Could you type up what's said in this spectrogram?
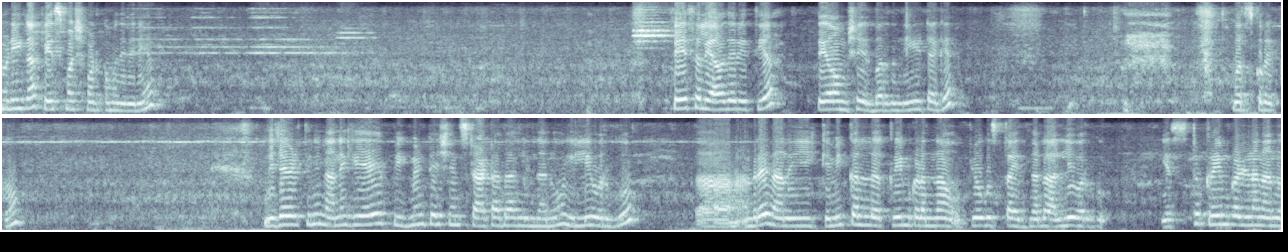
ನೋಡಿ, ಈಗ ಫೇಸ್ ವಾಶ್ ಮಾಡ್ಕೊಂಬಂದಿದ್ದೀನಿ. ಫೇಸಲ್ಲಿ ಯಾವುದೇ ರೀತಿಯ ತೇವಾಂಶ ಇರಬಾರ್ದು, ನೀಟಾಗಿ ಒರೆಸ್ಕೋಬೇಕು. ನಿಜ ಹೇಳ್ತೀನಿ, ನನಗೆ ಪಿಗ್ಮೆಂಟೇಷನ್ ಸ್ಟಾರ್ಟ್ ಆದಾಗ್ಲಿಂದನು ಇಲ್ಲಿವರೆಗೂ ಅಂದರೆ ನಾನು ಈ ಕೆಮಿಕಲ್ ಕ್ರೀಮ್ಗಳನ್ನು ಉಪಯೋಗಿಸ್ತಾ ಇದ್ನಲ್ಲ, ಅಲ್ಲಿವರೆಗೂ ಎಷ್ಟು ಕ್ರೀಮ್ಗಳನ್ನ ನಾನು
